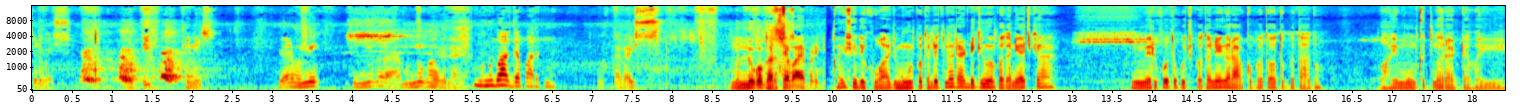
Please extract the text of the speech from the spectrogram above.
चलो गाइस रोटी फिनिश यार मम्मी चुन्नू का है? मुन्नू कहाँ गया मुन्नू भाग गया पार्क में। होता गाइस मुन्नू को घर से आवाज़ पड़ेगी गाइस ये देखो आज मूड पता नहीं इतना रेड क्यों है पता नहीं आज क्या है। मेरे को तो कुछ पता नहीं अगर आपको पता हो तो बता दो। भाई मूड कितना रेड है भाई।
